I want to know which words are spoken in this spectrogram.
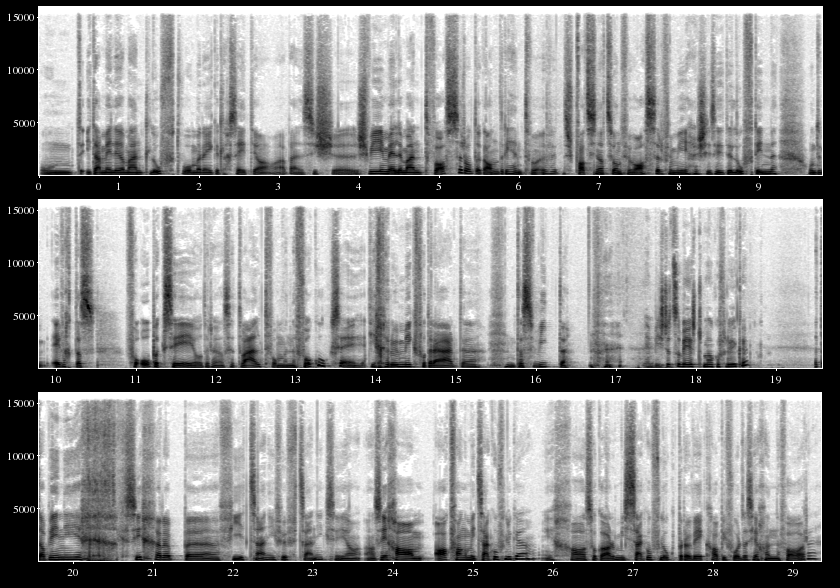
Und in diesem Element Luft, wo man eigentlich sagt, ja, eben, es ist, äh, ist wie im Element Wasser, oder andere haben die Faszination für Wasser, für mich ist es in der Luft drin. Und einfach das von oben sehen, oder? Also die Welt von einem Vogel sehen, die Krümmung von der Erde, das Weite. Wann bist du zum ersten Mal geflogen? Da bin ich sicher etwa 14, 15 gewesen, ja. Also ich habe angefangen mit Segelflügen. Ich habe sogar mein Segelflugbrevet gehabt, bevor ich fahren konnte.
